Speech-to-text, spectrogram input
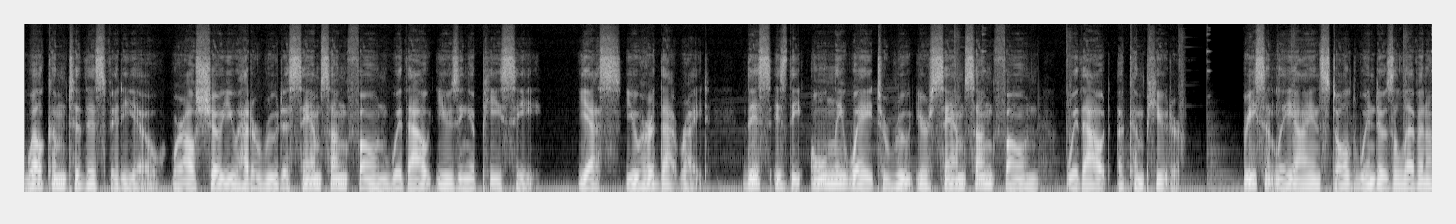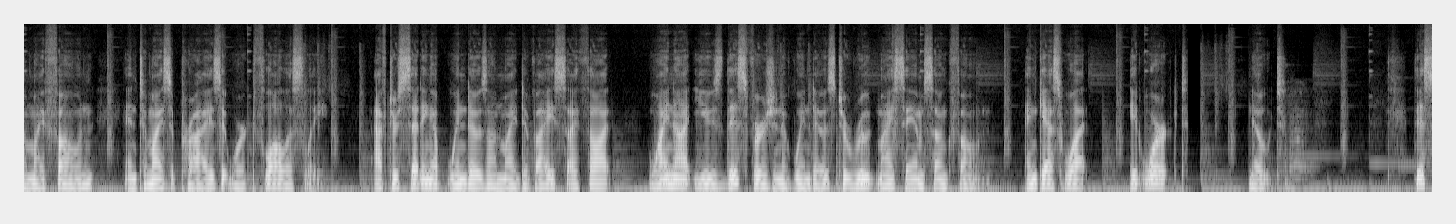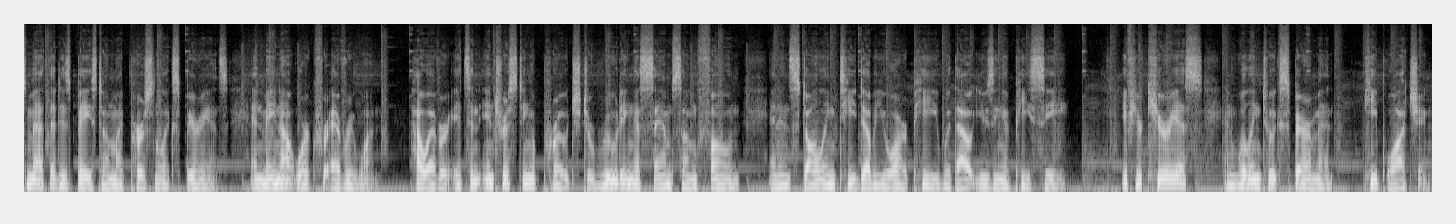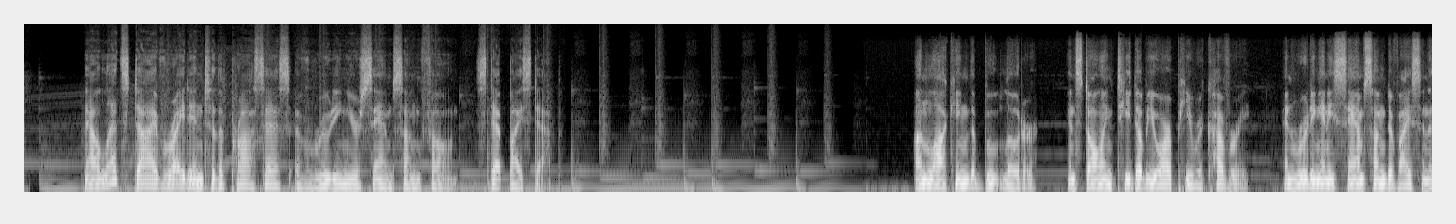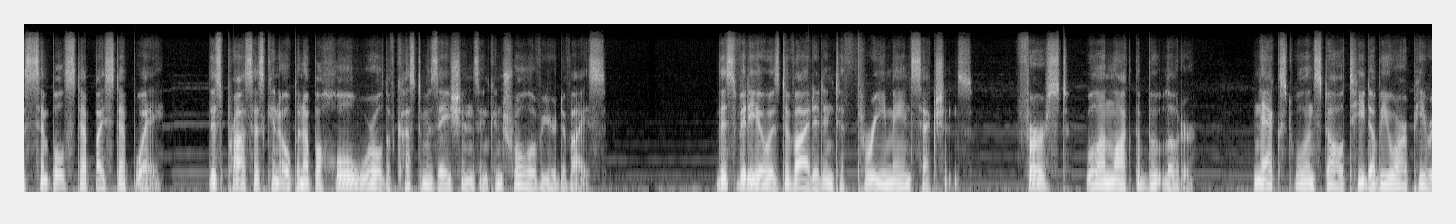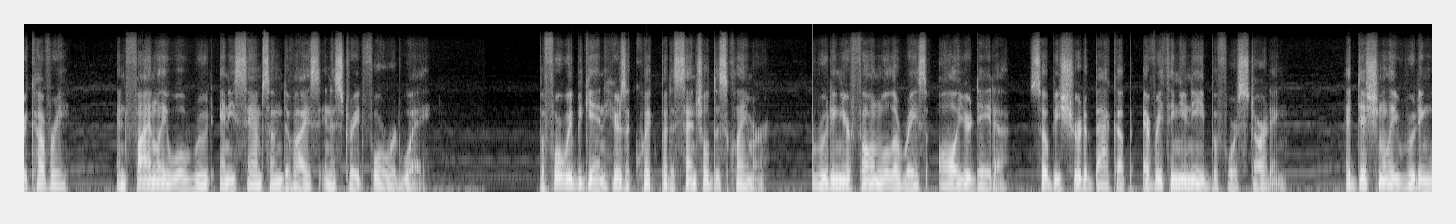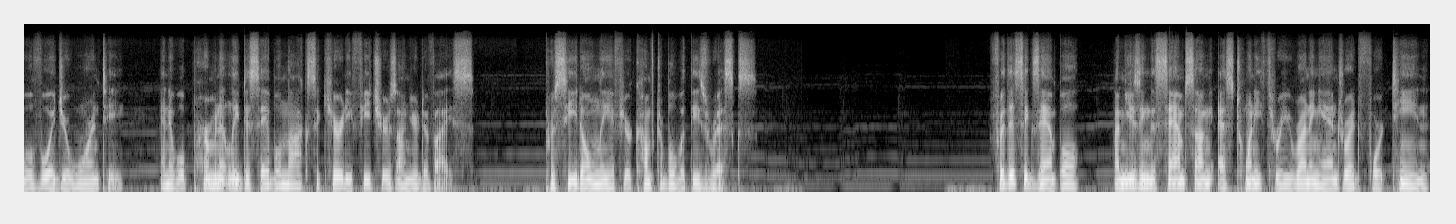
Welcome to this video, where I'll show you how to root a Samsung phone without using a PC. Yes, you heard that right. This is the only way to root your Samsung phone without a computer. Recently, I installed Windows 11 on my phone, and to my surprise, it worked flawlessly. After setting up Windows on my device, I thought, why not use this version of Windows to root my Samsung phone? And guess what? It worked. Note. This method is based on my personal experience and may not work for everyone. However, it's an interesting approach to rooting a Samsung phone and installing TWRP without using a PC. If you're curious and willing to experiment, keep watching. Now let's dive right into the process of rooting your Samsung phone, step by step. Unlocking the bootloader, installing TWRP recovery, and rooting any Samsung device in a simple step-by-step -step way. This process can open up a whole world of customizations and control over your device. This video is divided into three main sections. First, we'll unlock the bootloader. Next, we'll install TWRP recovery. And finally, we'll root any Samsung device in a straightforward way. Before we begin, here's a quick but essential disclaimer. Rooting your phone will erase all your data, so be sure to back up everything you need before starting. Additionally, rooting will void your warranty, and it will permanently disable Knox security features on your device. Proceed only if you're comfortable with these risks. For this example, I'm using the Samsung S23 running Android 14,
